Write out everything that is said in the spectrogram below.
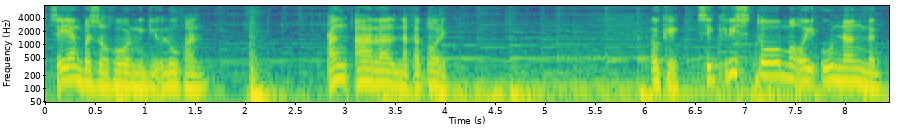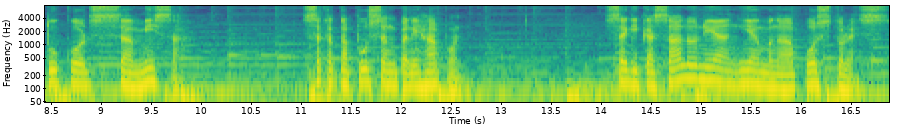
sa iyang basahon nga giuluhan ang aral na katoliko. Okay, si Kristo maoy unang nagtukod sa misa sa katapusang panihapon. Sa gikasalo niya ang iyang mga apostoles,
